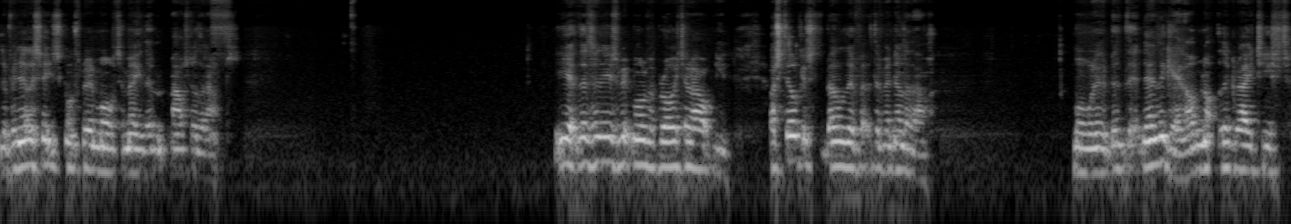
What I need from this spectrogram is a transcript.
vanilla seeds come through more to me than most other ounce. Yeah, there's, there's a bit more of a brighter opening. I still can smell the, the vanilla though. More, but then again, I'm not the greatest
